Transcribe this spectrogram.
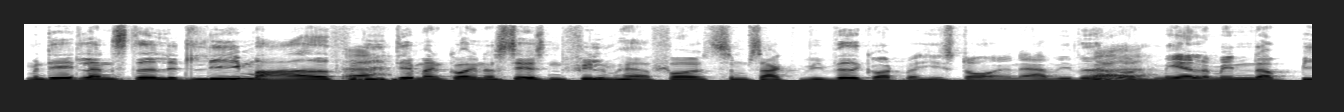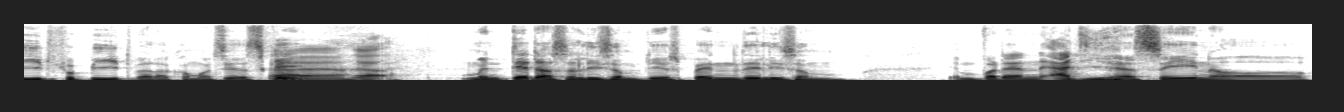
Men det er et eller andet sted lidt lige meget, fordi Ja. det, man går ind og ser sådan en film her for, som sagt, vi ved godt, hvad historien er. Vi ved Ja, ja, ja. godt mere eller mindre beat for beat, hvad der kommer til at ske. Ja, ja. Ja. Men det, der så ligesom bliver spændende, det er ligesom, jamen, hvordan er de her scener, og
